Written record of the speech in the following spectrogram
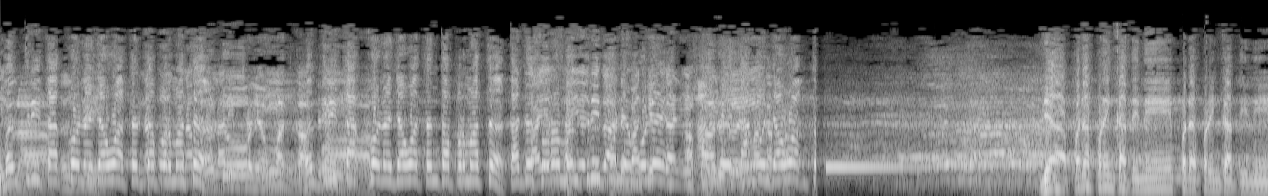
Menteri takut nak jawab tentang permata. yang. Menteri takut nak jawab tentang permata. Tak ada seorang menteri pun yang boleh ambil tanggungjawab. Ya, pada peringkat ini, pada peringkat ini,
